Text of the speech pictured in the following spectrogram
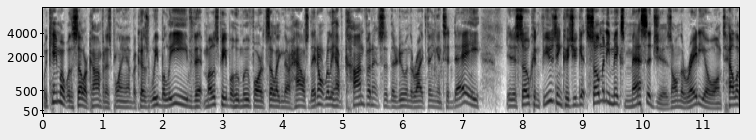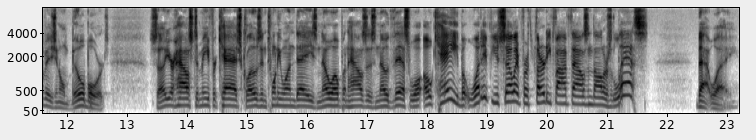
We came up with a seller confidence plan because we believe that most people who move forward selling their house, they don't really have confidence that they're doing the right thing. And today, it is so confusing because you get so many mixed messages on the radio, on television, on billboards. Sell your house to me for cash, close in 21 days, no open houses, no this. Well, okay, but what if you sell it for $35,000 less? That way?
